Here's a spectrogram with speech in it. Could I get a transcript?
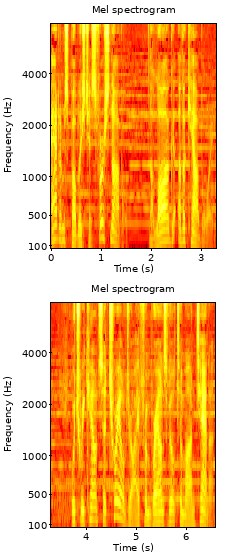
Adams published his first novel, The Log of a Cowboy, which recounts a trail drive from Brownsville to Montana.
